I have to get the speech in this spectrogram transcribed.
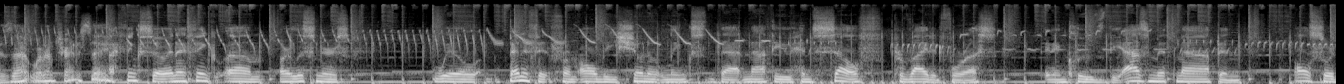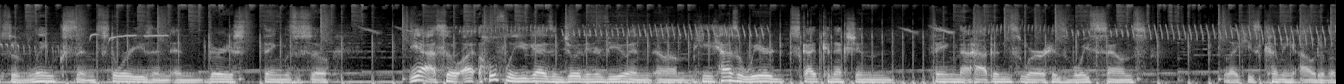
Is that what I'm trying to say? I think so, and I think um, our listeners will benefit from all the show note links that Matthew himself provided for us. It includes the azimuth map and all sorts of links and stories and, and various things. So, yeah, so I, hopefully you guys enjoy the interview. And um, he has a weird Skype connection thing that happens where his voice sounds like he's coming out of a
